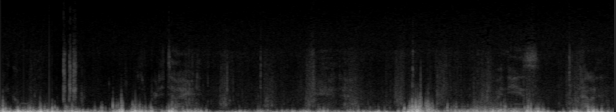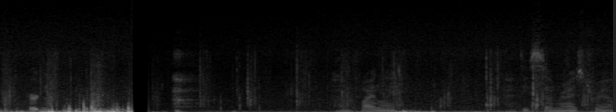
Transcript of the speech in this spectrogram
Pretty cool. Just pretty tired. And, uh, my knees are kind of hurting. I'm finally at the Sunrise Trail.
